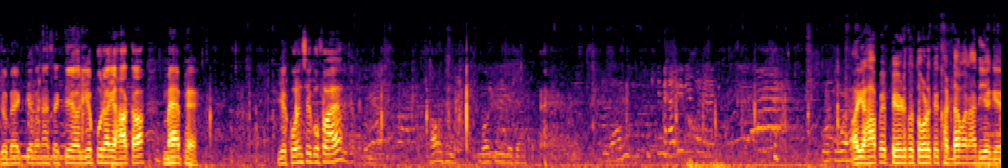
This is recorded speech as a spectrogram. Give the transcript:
जो बैठ के बना सकते हैं, और ये पूरा यहाँ का मैप है। ये कौन सी गुफा है? और यहाँ पे पेड़ को तोड़ के खड्डा बना दिया गया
